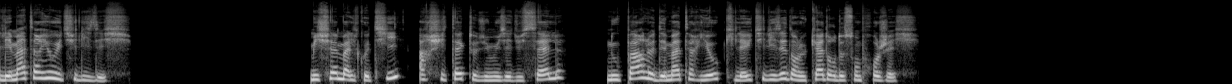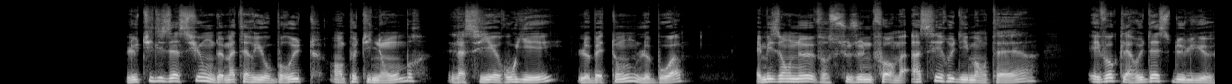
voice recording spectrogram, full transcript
Les matériaux utilisés. Michel Malcotti, architecte du musée du sel, nous parle des matériaux qu'il a utilisés dans le cadre de son projet. L'utilisation de matériaux bruts en petit nombre, l'acier rouillé, le béton, le bois, est mise en œuvre sous une forme assez rudimentaire, évoque la rudesse du lieu.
